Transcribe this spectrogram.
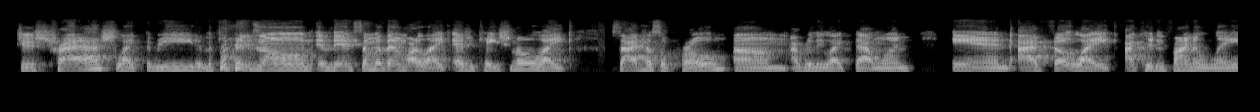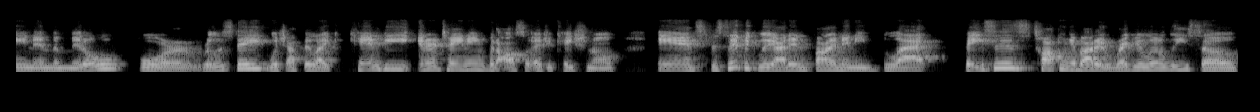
just trash, like the read and the friend zone, and then some of them are like educational, like Side Hustle Pro. Um, I really like that one. And I felt like I couldn't find a lane in the middle for real estate, which I feel like can be entertaining, but also educational. And specifically, I didn't find any Black faces talking about it regularly. So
